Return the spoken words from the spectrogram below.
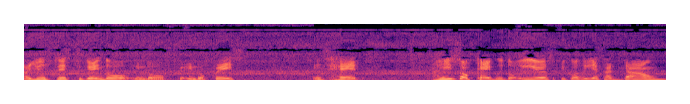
I use this to get in the, in the, in the face his head. He's okay with the ears because he has a down.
